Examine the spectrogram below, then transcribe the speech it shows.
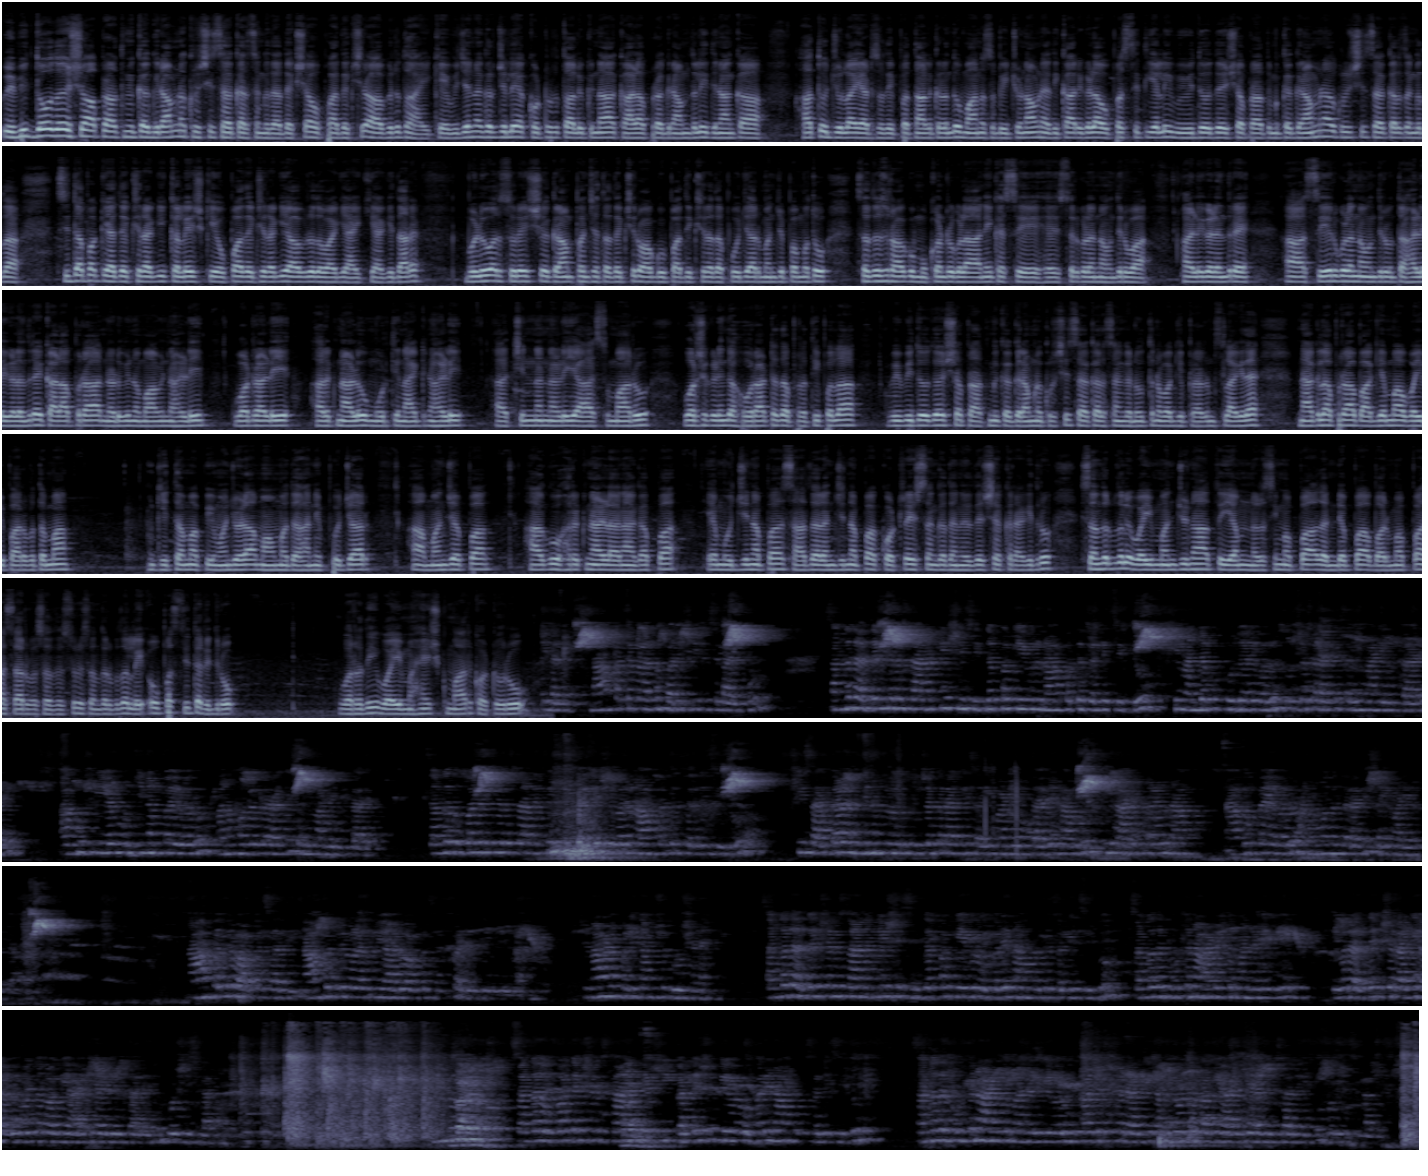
ವಿವಿಧೋದ್ದೇಶ ಪ್ರಾಥಮಿಕ ಗ್ರಾಮೀಣ ಕೃಷಿ ಸಹಕಾರ ಸಂಘದ ಅಧ್ಯಕ್ಷ, ಉಪಾಧ್ಯಕ್ಷರ ಅಭಿವೃದ್ಧಿ ಆಯ್ಕೆ. ವಿಜಯನಗರ ಜಿಲ್ಲೆಯ ಕೊಟ್ಟೂರು ತಾಲೂಕಿನ ಕಾಳಾಪುರ ಗ್ರಾಮದಲ್ಲಿ ದಿನಾಂಕ ಹತ್ತು ಜುಲೈ ಎರಡು ಸಾವಿರದ ಇಪ್ಪತ್ನಾಲ್ಕರಂದು ಮಾನಸಭೆ ಚುನಾವಣೆ ಅಧಿಕಾರಿಗಳ ಉಪಸ್ಥಿತಿಯಲ್ಲಿ ವಿವಿಧೋದ್ದೇಶ ಪ್ರಾಥಮಿಕ ಗ್ರಾಮೀಣ ಕೃಷಿ ಸಹಕಾರ ಸಂಘದ ಸಿದ್ದಪ್ಪಕ್ಕೆ ಅಧ್ಯಕ್ಷರಾಗಿ ಕಲೇಶ್ ಕೆ. ಉಪಾಧ್ಯಕ್ಷರಾಗಿ ಅವಿರೋಧವಾಗಿ ಆಯ್ಕೆಯಾಗಿದ್ದಾರೆ. ಬಳುವರ್ ಸುರೇಶ್ ಗ್ರಾಮ ಪಂಚಾಯತ್ ಅಧ್ಯಕ್ಷರು ಹಾಗೂ ಉಪಾಧ್ಯಕ್ಷರಾದ ಪೂಜಾರ್ ಮಂಜಪ್ಪ ಮತ್ತು ಸದಸ್ಯರು ಹಾಗೂ ಮುಖಂಡರುಗಳ ಅನೇಕ ಹೆಸರುಗಳನ್ನು ಹೊಂದಿರುವ ಹಳ್ಳಿಗಳೆಂದರೆ ಸೇರುಗಳನ್ನು ಹೊಂದಿರುವಂಥ ಹಳ್ಳಿಗಳೆಂದರೆ ಕಾಳಾಪುರ, ನಡುವಿನ ಮಾವಿನಹಳ್ಳಿ, ವಡ್ರಹಳ್ಳಿ, ಹರಕನಾಳು, ಮೂರ್ತಿ ನಾಯಕನಹಳ್ಳಿ ಚಿನ್ನನಹಳ್ಳಿಯ ಸುಮಾರು ವರ್ಷಗಳಿಂದ ಹೋರಾಟದ ಪ್ರತಿಫಲ ವಿವಿಧೋದ್ದೇಶ ಪ್ರಾಥಮಿಕ ಗ್ರಾಮೀಣ ಕೃಷಿ ಸಹಕಾರ ಸಂಘ ನೂತನವಾಗಿ ಪ್ರಾರಂಭಿಸಲಾಗಿದೆ. ನಾಗಲಾಪುರ, ಭಾಗ್ಯಮ್ಮ, ವೈ ಪಾರ್ವತಮ್ಮ, ಗೀತಮ್ಮ, ಪಿ ಮಂಜುಳಾ, ಮೊಹಮ್ಮದ್ ಹನೀಫ್ ಪೂಜಾರ್ ಮಂಜಪ್ಪ ಹಾಗೂ ಹರಕನಾಳ ನಾಗಪ್ಪ ಎಂ ಉಜ್ಜಿನಪ್ಪ ಸಾದರ್ ಅಂಜಿನಪ್ಪ ಕೊಟ್ರೇಶ್ ಸಂಘದ ನಿರ್ದೇಶಕರಾಗಿದ್ದರು. ಸಂದರ್ಭದಲ್ಲಿ ವೈ ಮಂಜುನಾಥ್, ಎಂ ನರಸಿಂಹಪ್ಪ, ದಂಡ್ಯಪ್ಪ, ಬರ್ಮಪ್ಪ ಸರ್ವ ಸದಸ್ಯರು ಸಂದರ್ಭದಲ್ಲಿ ಉಪಸ್ಥಿತರಿದ್ದರು. ವರದಿ ವೈ ಮಹೇಶ್ ಕುಮಾರ್ ಪರಿಶೀಲಿಸಲಾಯಿತು. ಸಂಘದ ಅಧ್ಯಕ್ಷರ ಸ್ಥಾನಕ್ಕೆ ಶ್ರೀ ಸಿದ್ದಪ್ಪ ಕೇವರು ನಾಮಪತ್ರ ಸಲ್ಲಿಸಿದ್ದು ಶ್ರೀ ಮಂಜಪ್ಪ ಪೂಜಾರಿ ಅವರು ಸೂಚಕರಾಗಿ ಸಹಿ ಮಾಡಿರುತ್ತಾರೆ ಹಾಗೂ ಶ್ರೀ ಎಂ ಉಜ್ಜಿನಪ್ಪ ಇವರು ಅನುಮೋದಕರಾಗಿ ಸಹಿ ಮಾಡಿರುತ್ತಾರೆ ಸಂಘದ ಉಪಾಧ್ಯಕ್ಷರ ಸ್ಥಾನಕ್ಕೆ ಶ್ರೀ ಗಣೇಶ್ ಇವರು ನಾಮಪತ್ರ ಸಲ್ಲಿಸಿದ್ದು. ಶ್ರೀ ಸಾತಾಳ ಅಂದಿನ ಸೂಚಕರಾಗಿ ಸಹಿ ಮಾಡಿರುತ್ತಾರೆ ಹಾಗೂ ಶ್ರೀ ನಾಡಕರು ನಾಗಪ್ಪಯ್ಯವರು ಅನುಮೋದಕರಾಗಿ ಸಹಿ ಮಾಡಿರುತ್ತಾರೆ. ನಾಮಪತ್ರ ವಾಪಸಾತಿ ನಾಮಪತ್ರಗಳನ್ನು ಯಾರು ವಾಪಸ್ ಪಡೆದಿರಲಿಲ್ಲ. ಚುನಾವಣಾ ಫಲಿತಾಂಶ ಘೋಷಣೆ. ಸಂಘದ ಅಧ್ಯಕ್ಷರ ಸ್ಥಾನಕ್ಕೆ ಶ್ರೀ ಸಿದ್ದಪ್ಪ ಕೇವರು ಒಬ್ಬರೇ ನಾಮಪತ್ರ ಸಲ್ಲಿಸಿದ್ದು ಸಂಘದ ನೂತನ ಆಡಳಿತ ಮಂಡಳಿಗೆ ಇವರ ಅಧ್ಯಕ್ಷರಾಗಿ ಅವಿರೋಧವಾಗಿ ಆಯ್ಕೆಯಾಗಿರುತ್ತಾರೆ ಎಂದು ಘೋಷಿಸಲಾಗಿದೆ. ಸಂಘದ ಉಪಾಧ್ಯಕ್ಷರ ಸ್ಥಾನಕ್ಕೆ ಶ್ರೀ ಕಲ್ಲೇಶ ಕೇವರು ಒಬ್ಬರೇ ನಾಮಪತ್ರ ಸಲ್ಲಿಸಿದ್ದು ಸಂಘದ ನೂತನ ಆಡಳಿತ ಮಂಡಳಿಗೆ ಇವರು ಉಪಾಧ್ಯಕ್ಷರಾಗಿ ಅವಿರೋಧವಾಗಿ ಆಯ್ಕೆಯಾಗಿರುತ್ತಾರೆ ಎಂದು ಘೋಷಿಸಲಾಗಿದೆ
